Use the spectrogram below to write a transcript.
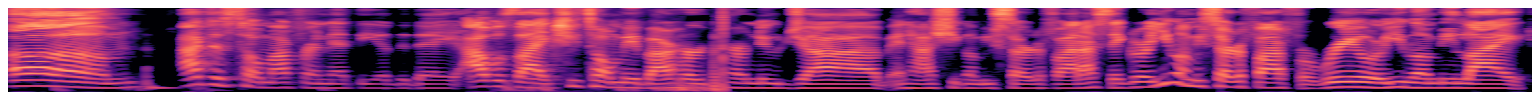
Um, I just told my friend that the other day. I was like, she told me about her her new job and how she gonna be certified. I said, girl, you gonna be certified for real, or you gonna be like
